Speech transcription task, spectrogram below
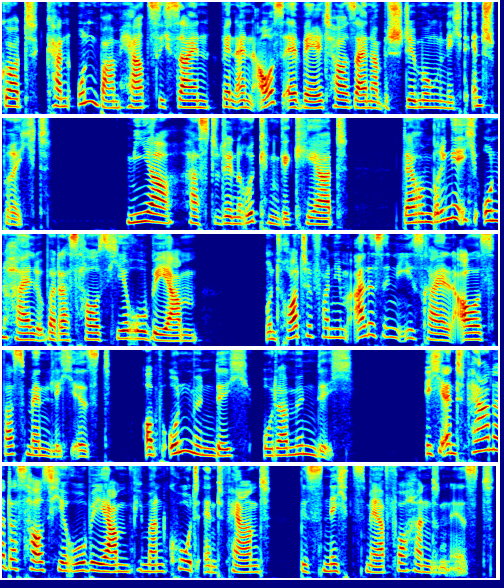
Gott kann unbarmherzig sein, wenn ein Auserwählter seiner Bestimmung nicht entspricht. Mir hast du den Rücken gekehrt, darum bringe ich Unheil über das Haus Jerobeam und rotte von ihm alles in Israel aus, was männlich ist, ob unmündig oder mündig. Ich entferne das Haus Jerobeam, wie man Kot entfernt, bis nichts mehr vorhanden ist.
